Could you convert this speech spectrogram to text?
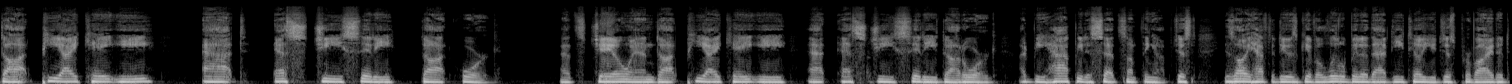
dot pike at sgcity.org. That's jon dot pike at sgcity.org. I'd be happy to set something up. Just is all you have to do is give a little bit of that detail you just provided,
